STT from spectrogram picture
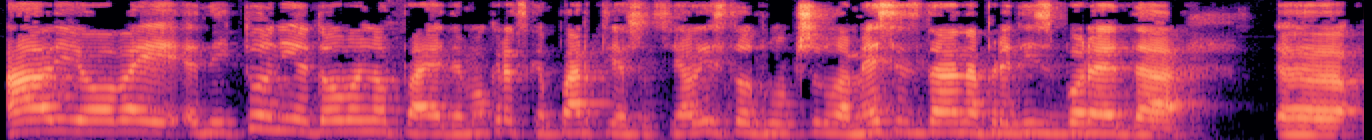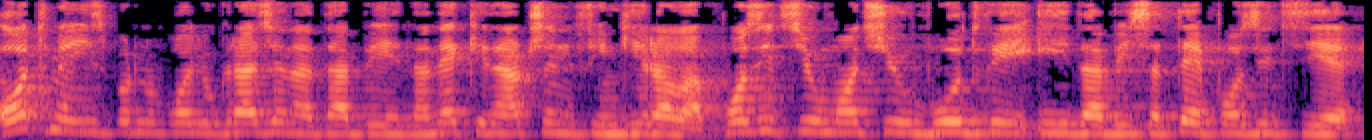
ali ovaj, ni to nije dovoljno, pa je Demokratska partija socijalista odlučila mesec dana pred izbore da e, otme izbornu volju građana da bi na neki način fingirala poziciju moći u Budvi i da bi sa te pozicije e,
